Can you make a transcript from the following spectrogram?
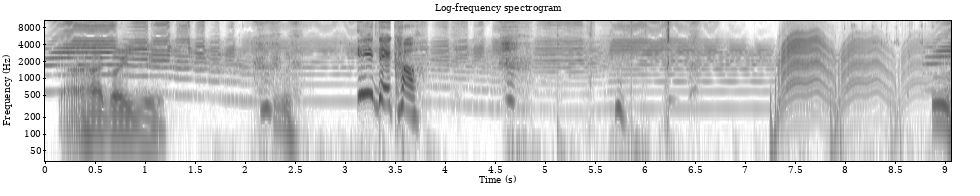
कहाँ गोइल रे? ई देखा। हम्म।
